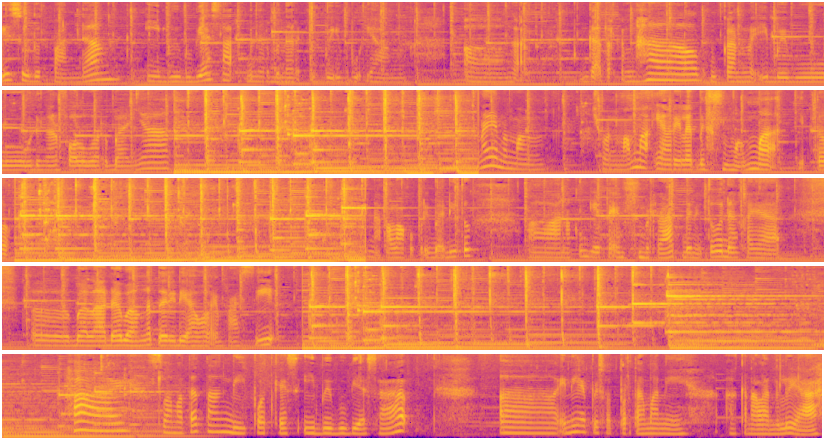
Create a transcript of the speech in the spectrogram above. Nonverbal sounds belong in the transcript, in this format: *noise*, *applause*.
dari sudut pandang ibu-ibu biasa bener-bener ibu-ibu yang nggak uh, nggak terkenal bukan ibu-ibu dengan follower banyak. Karena ya memang cuman mama yang relate dengan *laughs* mama gitu. Nah kalau aku pribadi tuh uh, anakku GTM berat dan itu udah kayak uh, balada banget dari di awal empati selamat datang di podcast Ibu-Ibu Biasa. Uh, ini episode pertama nih, uh, kenalan dulu ya.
